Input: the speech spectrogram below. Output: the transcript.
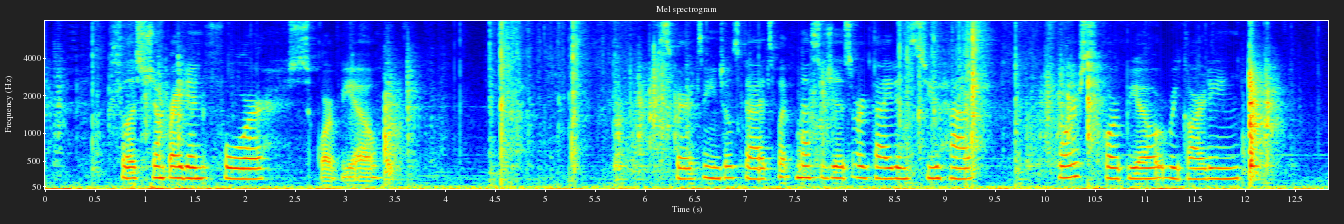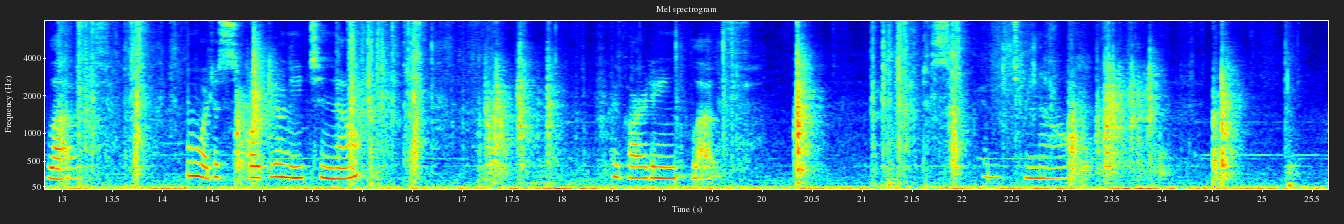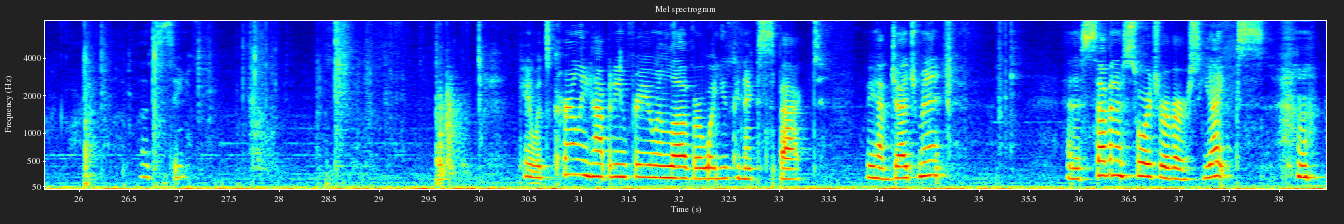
So let's jump right in for Scorpio. Spirits, angels, guides, what messages or guidance do you have for Scorpio regarding love? What does Scorpio need to know regarding love? To know. Let's see. Okay, what's currently happening for you in love or what you can expect. We have judgment and the seven of swords reverse. Yikes.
